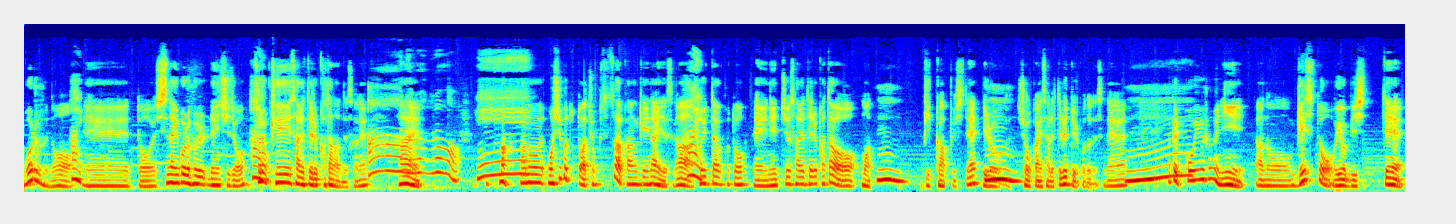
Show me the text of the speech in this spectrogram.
ゴルフの、はいえっと、室内ゴルフ練習場、はいそれを経営されてる方なんですよね。ああ、はいなるほど。へえ。まあ、あの、お仕事とは直接は関係ないですが、はいそういったこと、えー熱中されている方を、まあ、うん。ピックアップして、いろいろ紹介されてるということですね。うーん。やっぱりこういうふうに、あの、ゲストをお呼びして、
